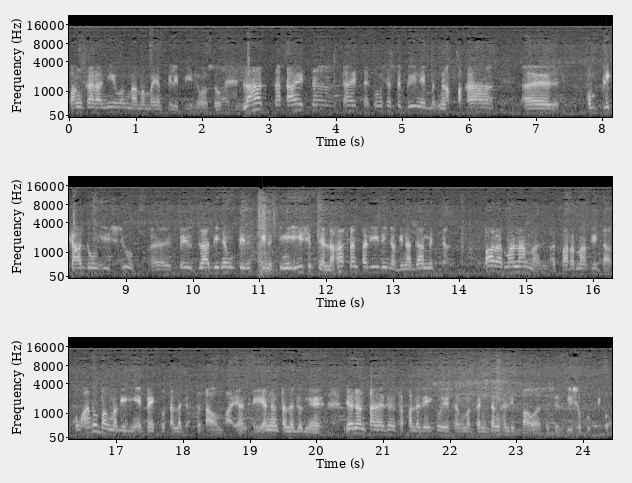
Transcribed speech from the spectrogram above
pangkaraniwang mamamayang Pilipino. So lahat na kahit na kahit na kung sasabihin eh, napaka eh, komplikadong issue. Eh, eh, lagi niyang pin, pin- iniisip niya lahat ng talino niya ginagamit niya para malaman at para makita kung ano bang magiging epekto talaga sa taong bayan. Eh, yan ang talagang, eh, yan ang talagang sa palagay ko isang magandang halimbawa sa serbisyo publiko.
